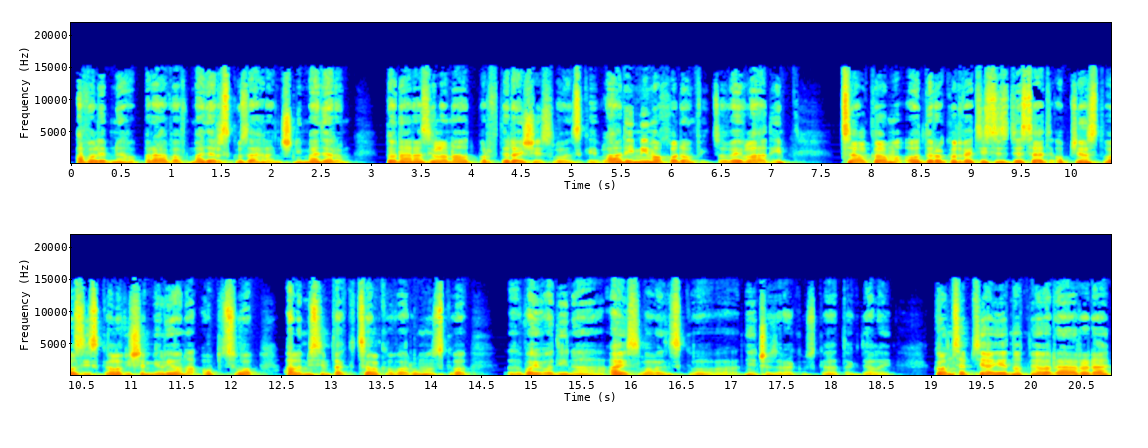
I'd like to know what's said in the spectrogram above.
a volebného práva v Maďarsku zahraničným Maďarom. To narazilo na odpor vtedajšej slovenskej vlády, mimochodom Ficovej vlády. Celkom od roku 2010 občianstvo získalo vyše milióna obcôb, ale myslím tak celkovo Rumunsko, Vojvodina, aj Slovensko a niečo z Rakúska a tak ďalej. Koncepcia jednotného národa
